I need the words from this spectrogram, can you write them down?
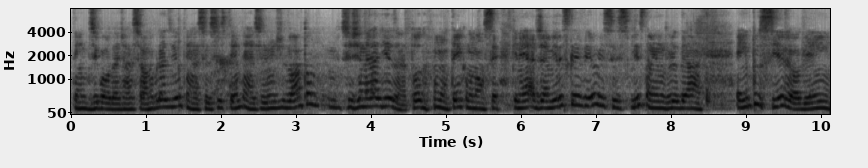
tem desigualdade racial no Brasil, tem racismo sistêmico, tem racismo individual, então se generaliza, né? Todo mundo não tem como não ser. Que nem a Jamila escreveu isso explicitamente no livro dela. É impossível alguém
